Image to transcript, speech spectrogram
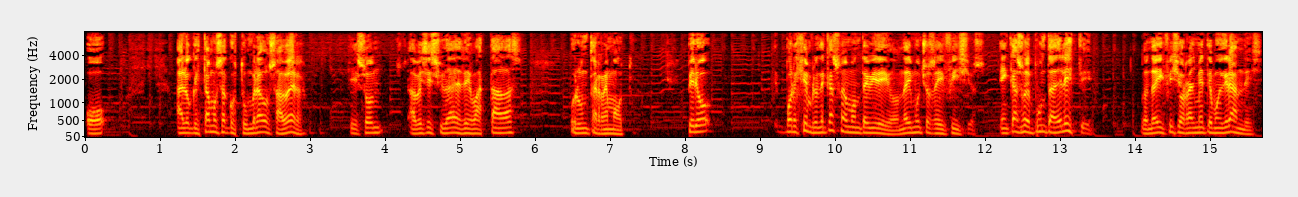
o a lo que estamos acostumbrados a ver, que son a veces ciudades devastadas por un terremoto. Pero, por ejemplo, en el caso de Montevideo, donde hay muchos edificios, en el caso de Punta del Este, donde hay edificios realmente muy grandes,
